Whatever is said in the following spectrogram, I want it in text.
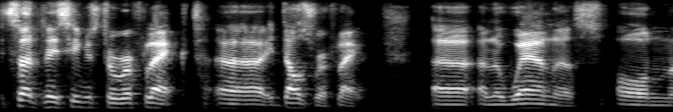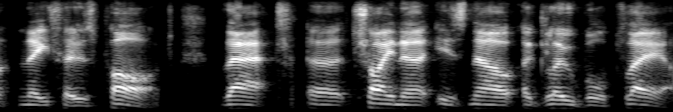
It certainly seems to reflect, uh, it does reflect uh, an awareness on NATO's part that uh, China is now a global player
